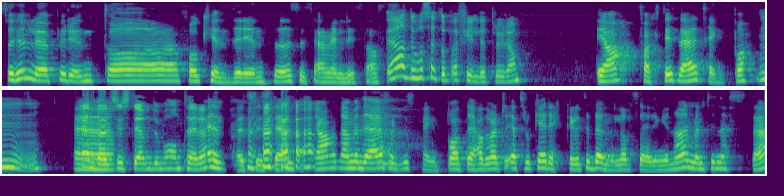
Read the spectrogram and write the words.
Så hun løper rundt og får kunder inn. Så det syns jeg er veldig stas. Ja, du må sette opp affiliate-program. Ja, faktisk. Det har jeg tenkt på. Mm. Enda et system du må håndtere. Enda et system. Ja, nei, men det har jeg faktisk tenkt på. at det hadde vært, Jeg tror ikke jeg rekker det til denne lanseringen her, men til neste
